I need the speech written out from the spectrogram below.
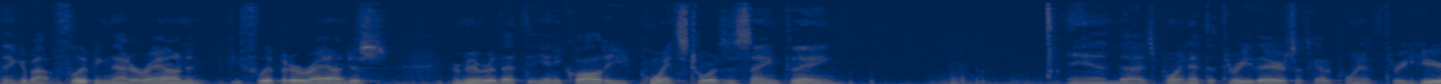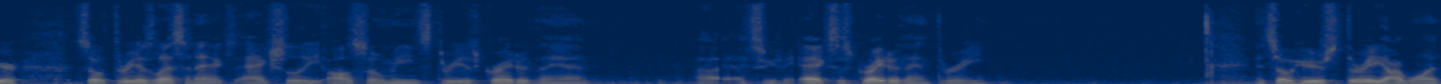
think about flipping that around. And if you flip it around, just remember that the inequality points towards the same thing. And uh, it's pointing at the 3 there, so it's got to point at the 3 here. So 3 is less than x actually also means 3 is greater than, uh, excuse me, x is greater than 3. And so here's 3. I want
